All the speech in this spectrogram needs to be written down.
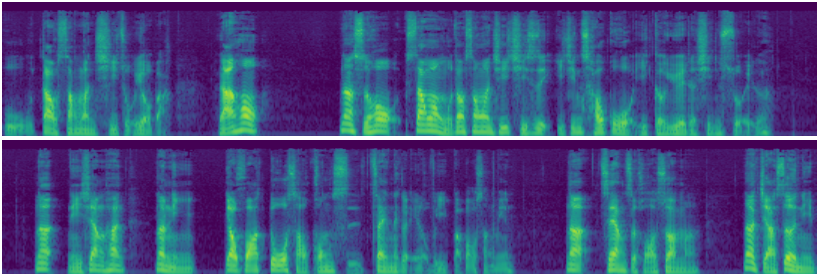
五到三万七左右吧，然后那时候三万五到三万七其实已经超过一个月的薪水了。那你想想看，那你要花多少工时在那个 LV 包包上面？那这样子划算吗？那假设你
